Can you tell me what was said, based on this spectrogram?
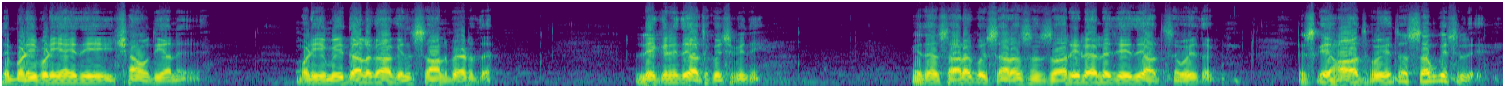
ਤੇ ਬੜੀ ਬੜੀਆਂ ਇਹਦੀ ਇੱਛਾ ਹੁੰਦੀਆਂ ਨੇ। ਬੜੀ ਉਮੀਦਾਂ ਲਗਾ ਕੇ ਇਨਸਾਨ ਬੈਠਦਾ। ਲੇਕਿਨ ਇਹਦੇ ਹੱਥ ਕੁਝ ਵੀ ਨਹੀਂ। ਇਹਦਾ ਸਾਰਾ ਕੁਝ ਸਾਰਾ ਸੰਸਾਰ ਹੀ ਲੈ ਲੈ ਜੇ ਇਹਦੇ ਹੱਥ 'ਚ ਹੋਏ ਤਾਂ। ਇਸਕੇ ਹੱਥ ਹੋਏ ਤਾਂ ਸਭ ਕੁਝ ਲੈ।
